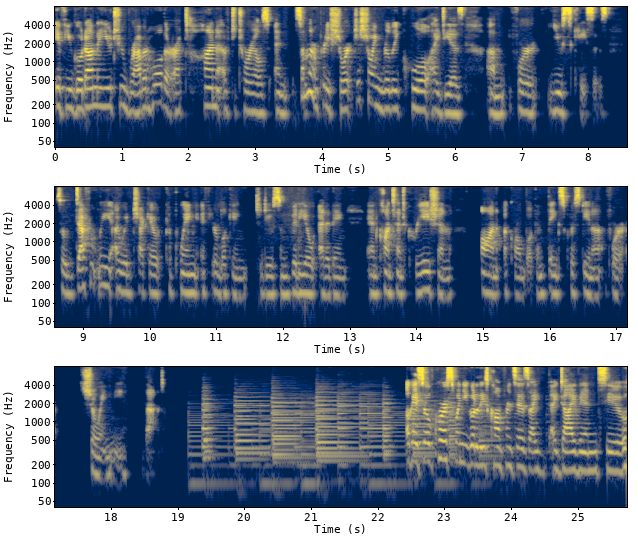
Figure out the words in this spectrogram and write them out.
If you go down the YouTube rabbit hole, there are a ton of tutorials, and some of them are pretty short, just showing really cool ideas um, for use cases. So definitely, I would check out Kapwing if you're looking to do some video editing and content creation on a Chromebook. And thanks, Christina, for showing me that. Okay, so of course, when you go to these conferences, I, I dive into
